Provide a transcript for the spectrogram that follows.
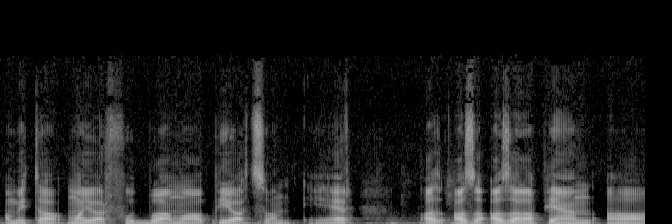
amit a magyar futball ma a piacon ér, az, az, az alapján a,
